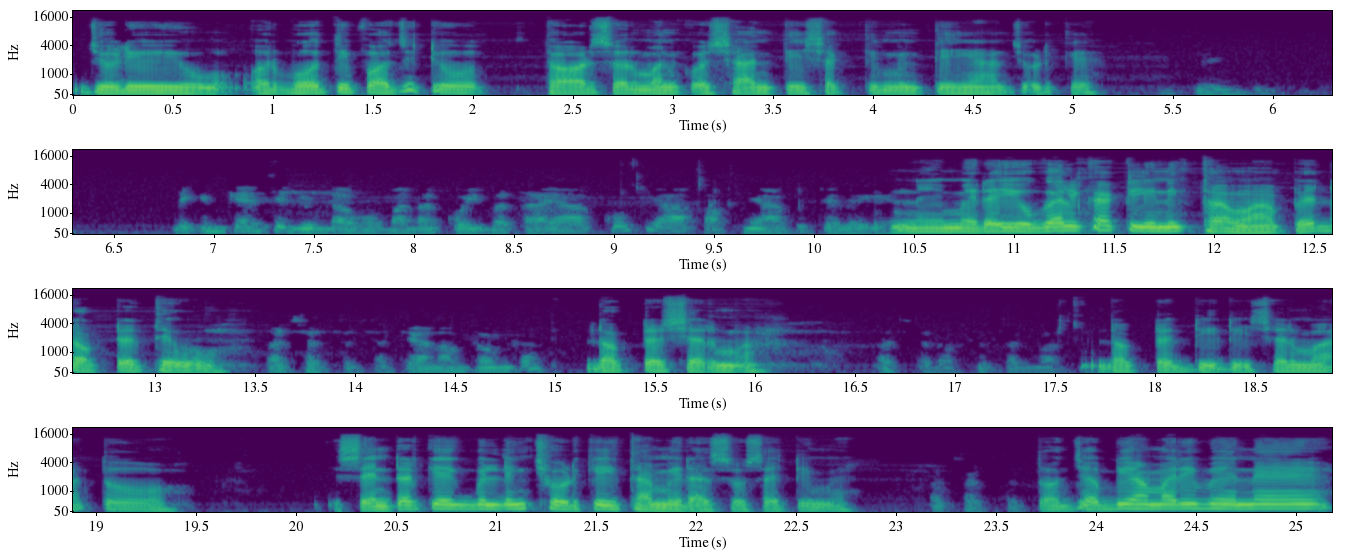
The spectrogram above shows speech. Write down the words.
जुड़ी हुई हूँ और बहुत ही पॉजिटिव थॉट्स और मन को शांति शक्ति मिलती है यहाँ जुड़ के। लेकिन कैसे जुड़ना वो माना कोई बताया आपको कि आप अपने आप ही चले गए? नहीं मेरा युगल का क्लिनिक था वहाँ पे डॉक्टर थे वो। अच्छा अच्छा अच्छा। क्या नाम था उनका? डॉक्टर शर्मा। अच्छा doctor Sharma. Doctor D D Sharma तो सेंटर के एक बिल्डिंग छोड़ के ही था मेरा सोसाइटी में। अच्छा अच्छा। तो जब भी हमारी बहनें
